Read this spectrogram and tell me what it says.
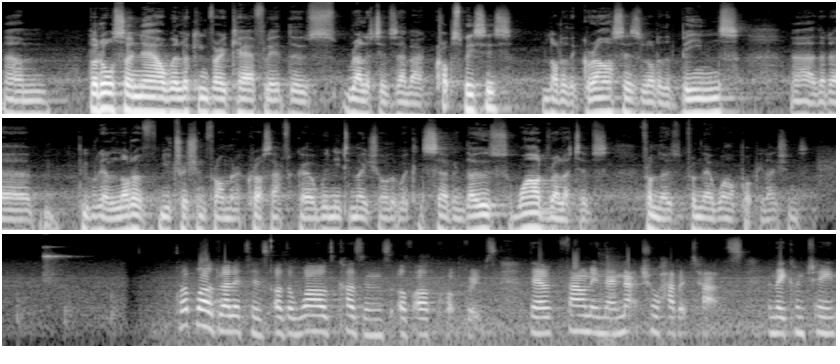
Um, but also now we're looking very carefully at those relatives of our crop species, a lot of the grasses, a lot of the beans uh, that are, people get a lot of nutrition from and across Africa. We need to make sure that we're conserving those wild relatives from, those, from their wild populations. Crop wild relatives are the wild cousins of our crop groups. They're found in their natural habitats and they contain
